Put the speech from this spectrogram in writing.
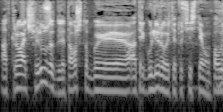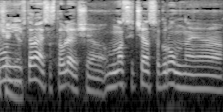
открывать шлюзы для того, чтобы отрегулировать эту систему получения. Ну и вторая составляющая. У нас сейчас огромная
